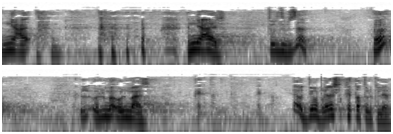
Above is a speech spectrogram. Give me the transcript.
النعاج النعاج تولد بزاف. ها؟ والمعز. يا ودي ما بغيناش القطط والكلاب.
